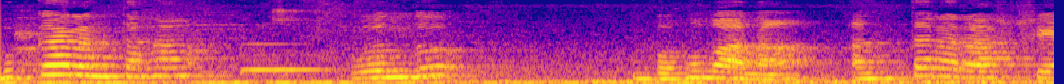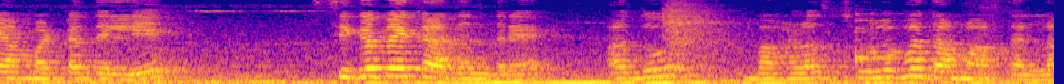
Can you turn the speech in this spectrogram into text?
ಬುಕ್ಕರ್ ಅಂತಹ ಒಂದು ಬಹುಮಾನ ಅಂತಾರಾಷ್ಟ್ರೀಯ ಮಟ್ಟದಲ್ಲಿ ಸಿಗಬೇಕಾದಂದ್ರೆ ಅದು ಬಹಳ ಸುಲಭದ ಮಾತಲ್ಲ.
